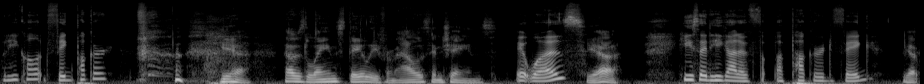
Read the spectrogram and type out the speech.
What do you call it? Fig pucker? Yeah. That was Layne Staley from Alice in Chains. It was. Yeah. He said he got a, a puckered fig. Yep.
